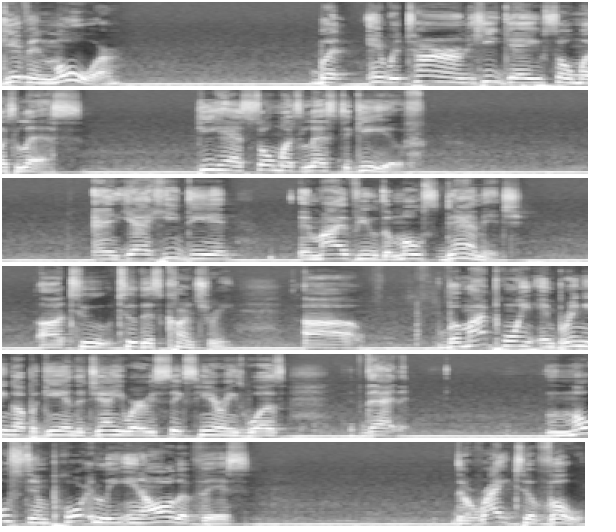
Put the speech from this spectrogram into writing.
given more, but in return he gave so much less. He had so much less to give, and yet he did, in my view, the most damage uh, to to this country. Uh, But my point in bringing up again the January 6 hearings was that most importantly in all of this, the right to vote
